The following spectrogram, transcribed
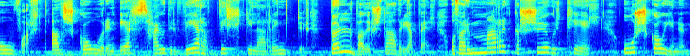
óvart að skóurinn er sagður vera virkilega reymdur, bölvaður staður jafnvel og það eru margar sögur til úr skóginum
